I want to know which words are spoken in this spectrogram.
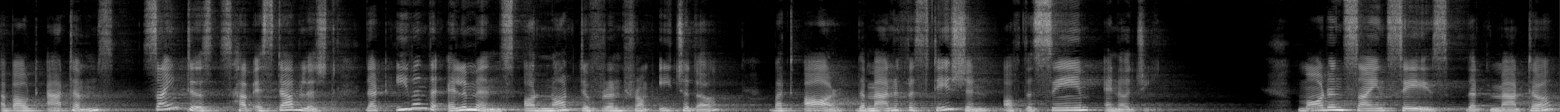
about atoms, scientists have established that even the elements are not different from each other, but are the manifestation of the same energy. Modern science says that matter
